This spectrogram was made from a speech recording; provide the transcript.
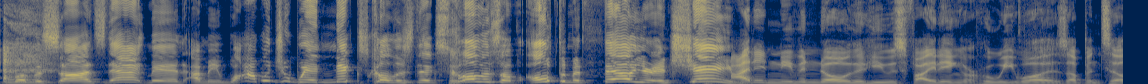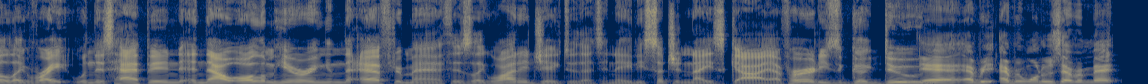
but besides that, man, I mean, why would you wear Knicks colors? The colors of ultimate failure and shame. I didn't even know that he was fighting or who he was up until like right when this happened. And now all I'm hearing in the aftermath is like, why did Jake do that to Nate? He's such a nice guy. I've heard he's a good dude. yeah, every everyone who's ever met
